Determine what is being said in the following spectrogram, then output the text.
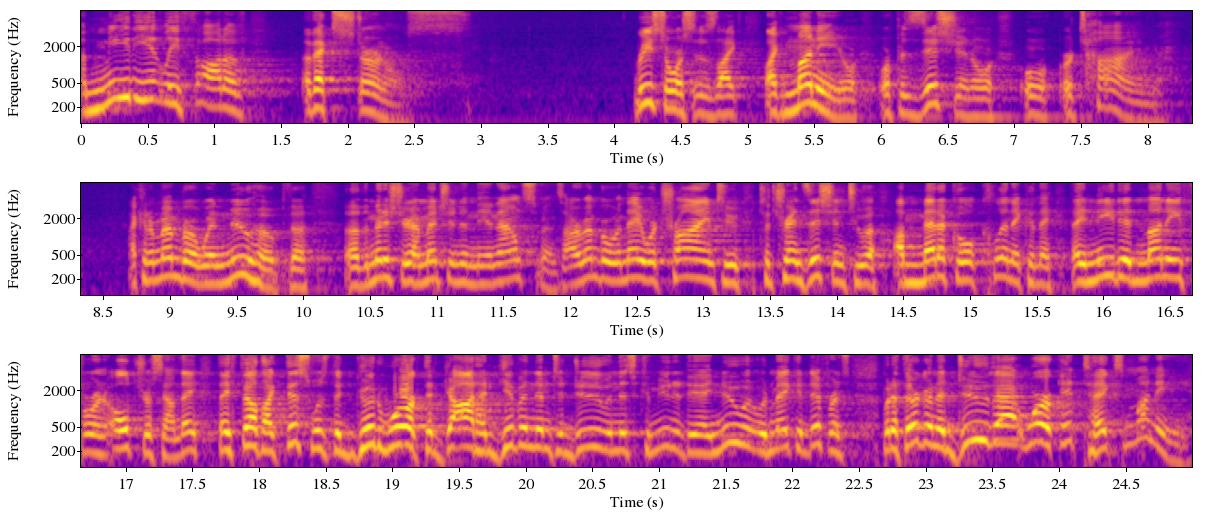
immediately thought of, of externals resources like, like money or, or position or, or, or time. I can remember when New Hope, the, uh, the ministry I mentioned in the announcements, I remember when they were trying to, to transition to a, a, medical clinic and they, they needed money for an ultrasound. They, they felt like this was the good work that God had given them to do in this community. They knew it would make a difference. But if they're going to do that work, it takes money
